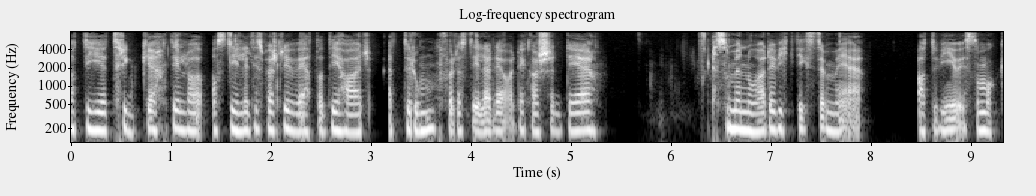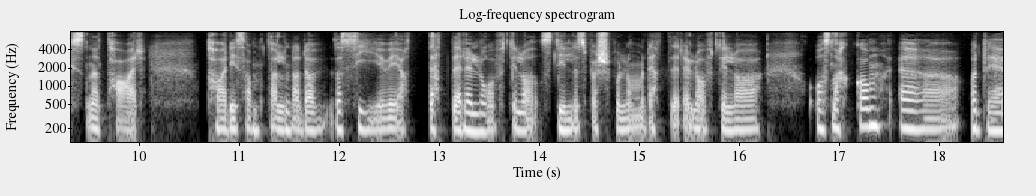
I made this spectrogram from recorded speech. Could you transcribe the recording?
at de er trygge til å, å stille de spørsmålene. De vet at de har et rom for å stille det, og det er kanskje det som er noe av det viktigste med at vi som voksne tar tar de samtalene, da, da, sier vi at dette er det lov til å stille spørsmål om, og dette er det lov til å, å snakke om. Uh, og det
